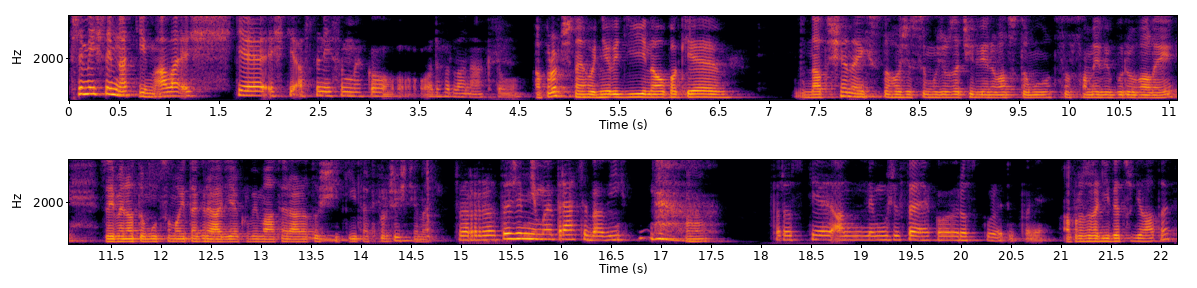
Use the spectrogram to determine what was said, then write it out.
přemýšlím nad tím, ale ještě, ještě asi nejsem jako odhodlaná k tomu. A proč ne? Hodně lidí naopak je nadšených z toho, že se můžou začít věnovat tomu, co sami vybudovali, zejména tomu, co mají tak rádi, jako vy máte ráda to šití, tak proč ještě ne? Protože mě moje práce baví. Aha. prostě a nemůžu se jako rozpůlit úplně. A prozradíte, co děláte?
